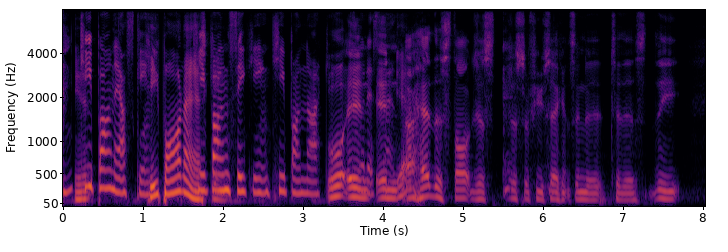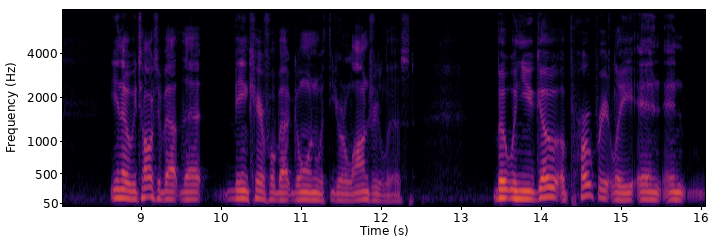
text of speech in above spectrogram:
Mm-hmm. know- keep on asking. Keep on asking. Keep on seeking. Keep on knocking. Well, and and Yeah. I had this thought just just a few seconds into to this. The, you know, we talked about that being careful about going with your laundry list, but when you go appropriately and and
